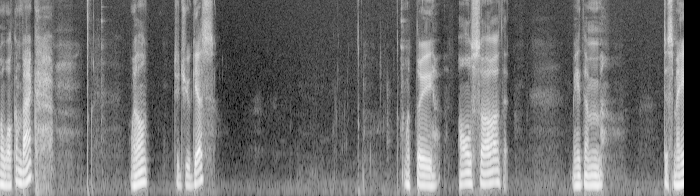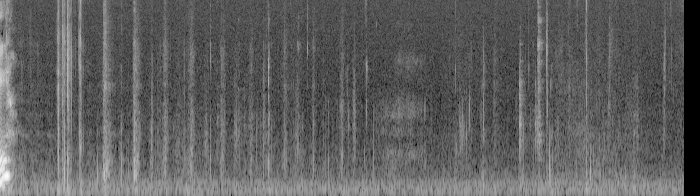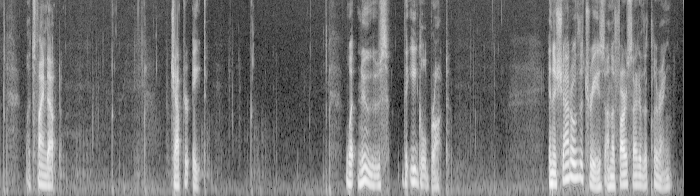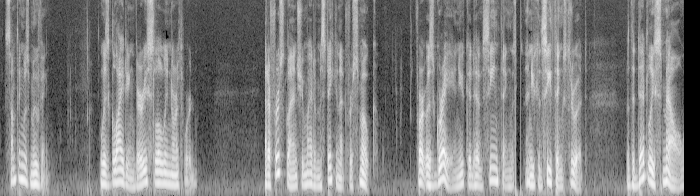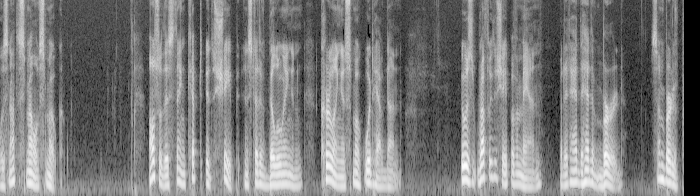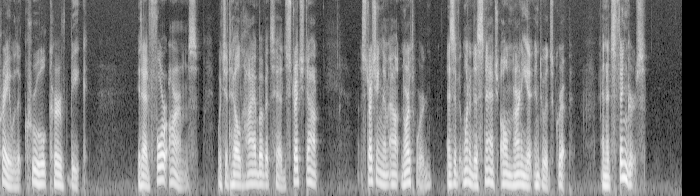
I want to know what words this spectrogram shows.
Well, welcome back. Well, did you guess what they all saw that made them dismay? Let's find out. Chapter 8 What News the Eagle Brought. In the shadow of the trees on the far side of the clearing, something was moving. It was gliding very slowly northward. At a first glance, you might have mistaken it for smoke, for it was gray and you could have seen things and you could see things through it. But the deadly smell was not the smell of smoke. Also, this thing kept its shape instead of billowing and curling as smoke would have done. It was roughly the shape of a man, but it had the head of a bird, some bird of prey with a cruel curved beak. It had four arms, which it held high above its head, stretched out, stretching them out northward, as if it wanted to snatch all Narnia into its grip, and its fingers,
